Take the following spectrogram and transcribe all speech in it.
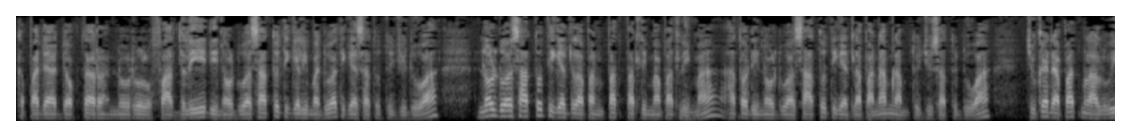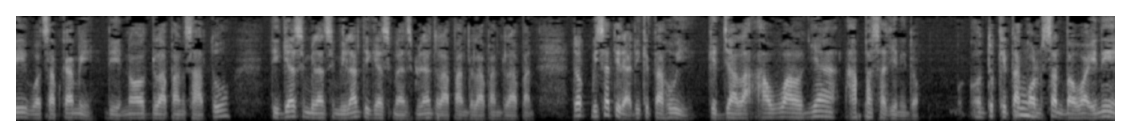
kepada Dr. Nurul Fadli di 0213523172, 0213844545 atau di 0213866712, juga dapat melalui WhatsApp kami di 081 Dok, bisa tidak diketahui gejala awalnya apa saja nih, Dok? Untuk kita hmm. concern bahwa ini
